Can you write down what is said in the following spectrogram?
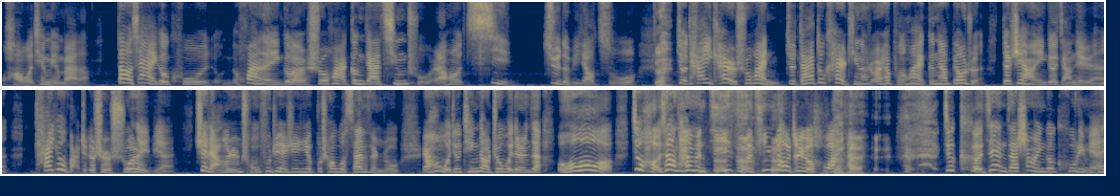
好，我听明白了。到下一个窟换了一个说话更加清楚，然后气。句的比较足，对，就他一开始说话，你就大家都开始听他说，而且普通话也更加标准的这样一个讲解员，他又把这个事儿说了一遍。这两个人重复这件事情不超过三分钟，然后我就听到周围的人在哦，就好像他们第一次听到这个话，就可见在上一个窟里面，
